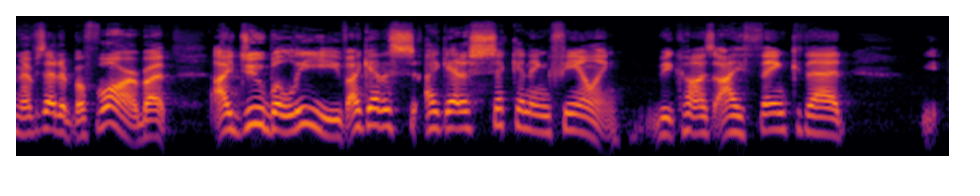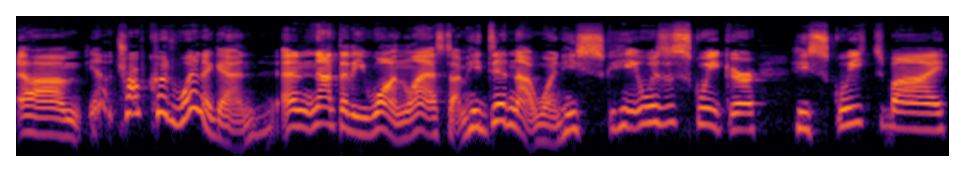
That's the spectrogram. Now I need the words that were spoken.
and I've said it before, but I do believe I get a I get a sickening feeling because I think that um, you know, Trump could win again, and not that he won last time. He did not win. He he was a squeaker. He squeaked by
